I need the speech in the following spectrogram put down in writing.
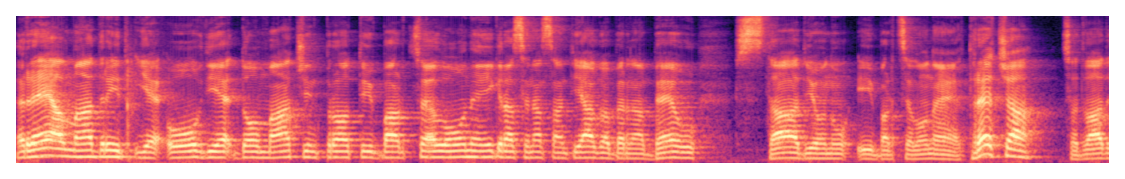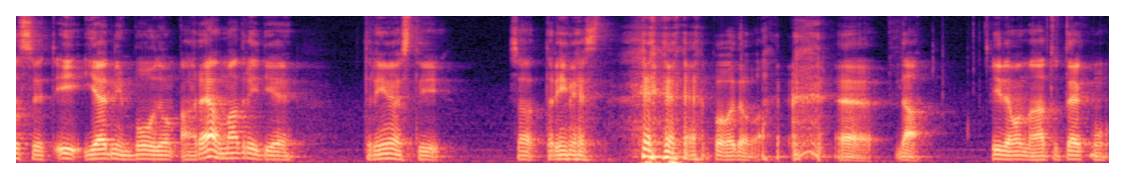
Real Madrid je ovdje domaćin protiv Barcelone, igra se na Santiago Bernabeu stadionu i Barcelona je treća sa 21 bodom, a Real Madrid je 13 sa 13 bodova. E, da, idemo na tu tekmu.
